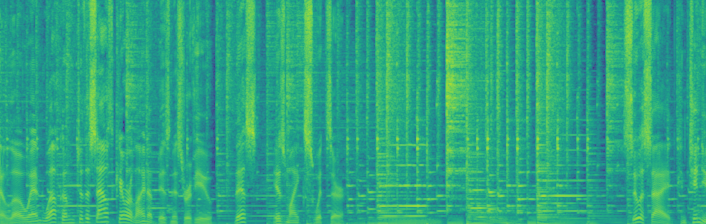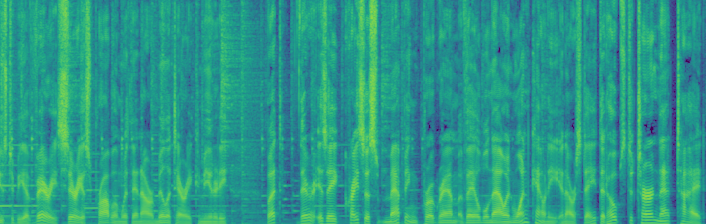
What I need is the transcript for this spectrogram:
Hello and welcome to the South Carolina Business Review. This is Mike Switzer. Suicide continues to be a very serious problem within our military community, but there is a crisis mapping program available now in one county in our state that hopes to turn that tide.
